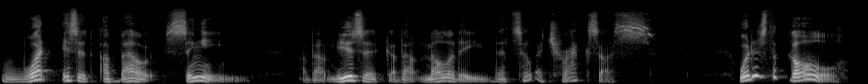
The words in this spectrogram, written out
what is it about singing, about music, about melody that so attracts us? What is the goal?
